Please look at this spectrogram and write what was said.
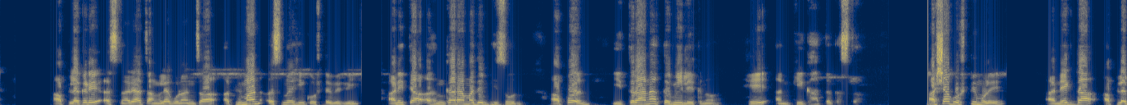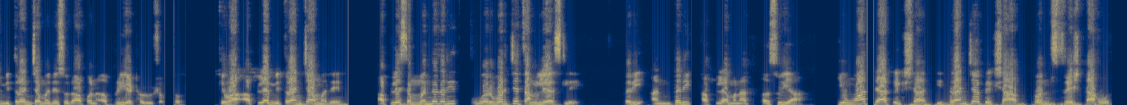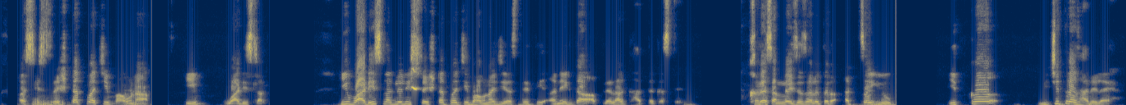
आपल्याकडे असणाऱ्या चांगल्या गुणांचा अभिमान असणं ही गोष्ट वेगळी आणि त्या अहंकारामध्ये भिसून आपण इतरांना कमी लेखणं हे आणखी घातक असतं. अशा गोष्टीमुळे अनेकदा आपल्या मित्रांच्या मध्ये सुद्धा आपण अप्रिय ठरू शकतो किंवा आपल्या मित्रांच्या मध्ये आपले संबंध जरी वरवरचे चांगले असले तरी आंतरिक आपल्या मनात असूया किंवा त्यापेक्षा इतरांच्या पेक्षा आपण श्रेष्ठ आहोत अशी श्रेष्ठत्वाची भावना ही वाढीस लागते. ही वाढीस लागलेली श्रेष्ठत्वाची भावना जी असते ती अनेकदा आपल्याला घातक असते. खरं सांगायचं झालं तर आजचं युग इतकं विचित्र झालेलं आहे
